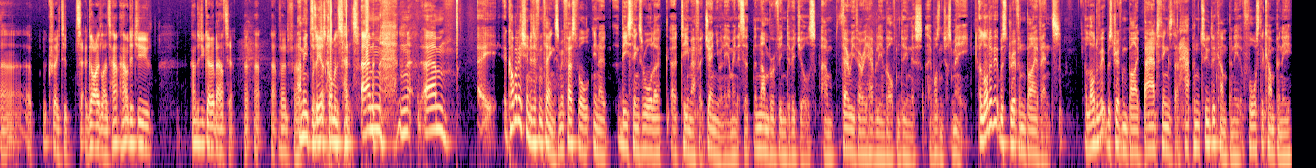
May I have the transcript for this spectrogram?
uh, a created set of guidelines. How, how did you how did you go about it at, at, at Vodafone? I mean, was it just common sense? Um, n- um, a, a combination of different things. I mean, first of all, you know, these things are all a, a team effort. Genuinely, I mean, it's a, a number of individuals um, very, very heavily involved in doing this. It wasn't just me. A lot of it was driven by events. A lot of it was driven by bad things that happened to the company that forced the company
